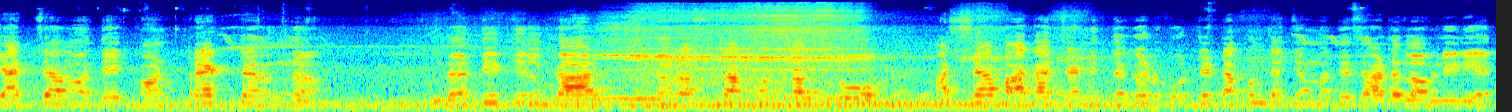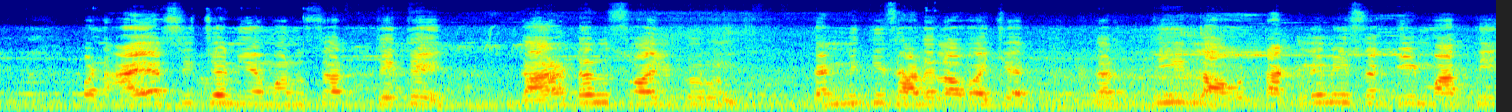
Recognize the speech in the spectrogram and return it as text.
याच्यामध्ये कॉन्ट्रॅक्टरनं नदीतील गाळ रस्ता पडला तो अशा भागाच्या आणि दगडगोटे टाकून त्याच्यामध्ये झाडं लावलेली आहेत. पण आय आर सीच्या नियमानुसार तेथे गार्डन सॉईल करून त्यांनी ती झाडं लावायची आहेत. तर ती लाव टाकलेली सगळी माती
